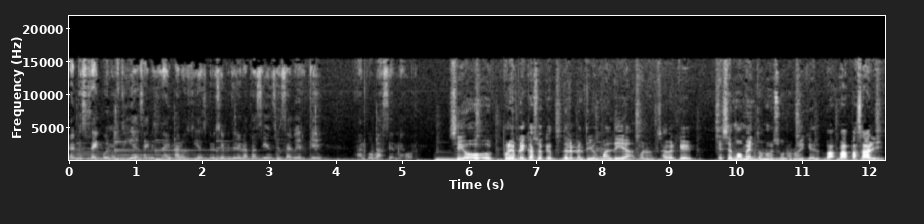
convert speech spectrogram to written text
Hay veces hay buenos días, hay veces hay malos días, pero siempre tener la paciencia y saber que algo va a ser mejor. Sí, o, o, por ejemplo, en caso de que de repente hay un mal día, bueno, saber que es el momento, no es uno, ¿no? Y que va, va a pasar y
